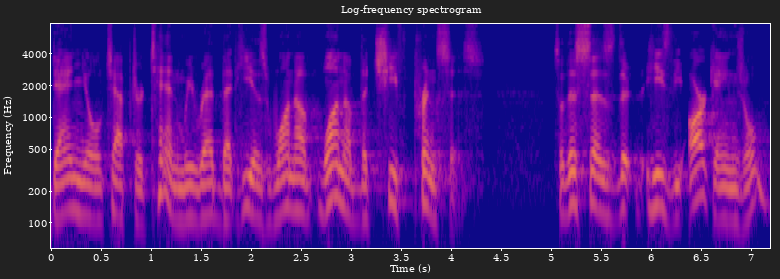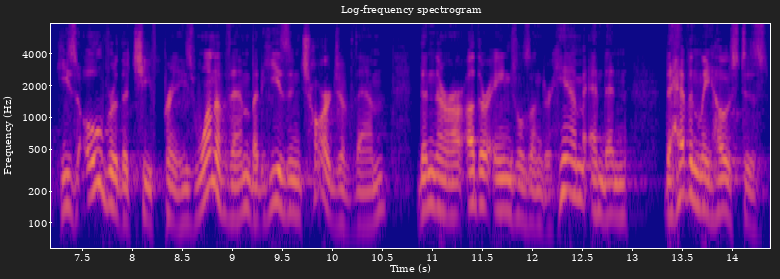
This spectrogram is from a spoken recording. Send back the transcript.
Daniel chapter 10, we read that he is one of, one of the chief princes. So this says that he's the archangel. He's over the chief prince. He's one of them, but he is in charge of them. Then there are other angels under him, and then the heavenly host is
